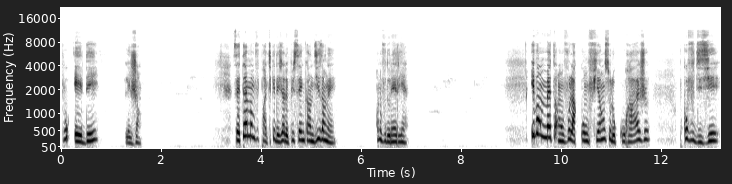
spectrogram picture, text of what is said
Pour aider les gens. Certains même vous pratiquez déjà depuis 5 ans, 10 ans. Hein. On ne vous donnait rien. Ils vont mettre en vous la confiance, le courage pour que vous disiez,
